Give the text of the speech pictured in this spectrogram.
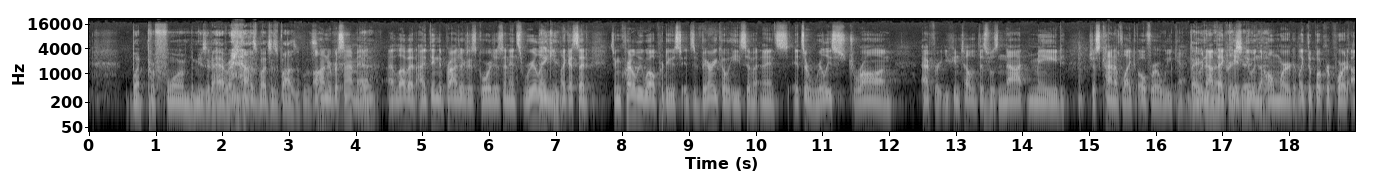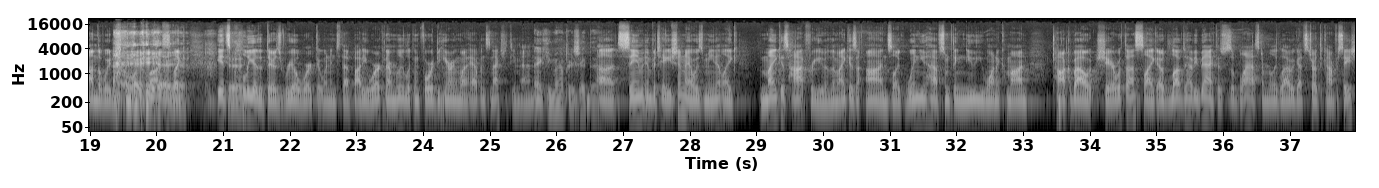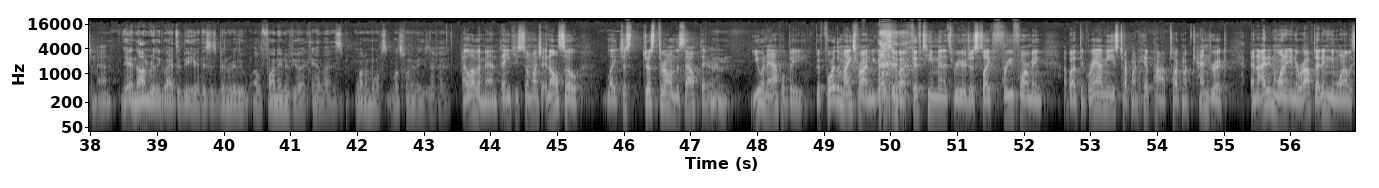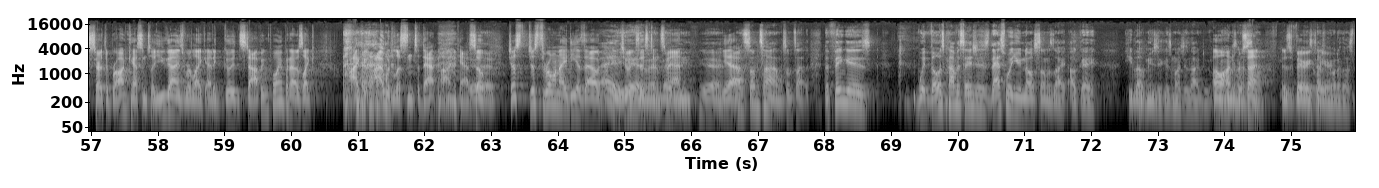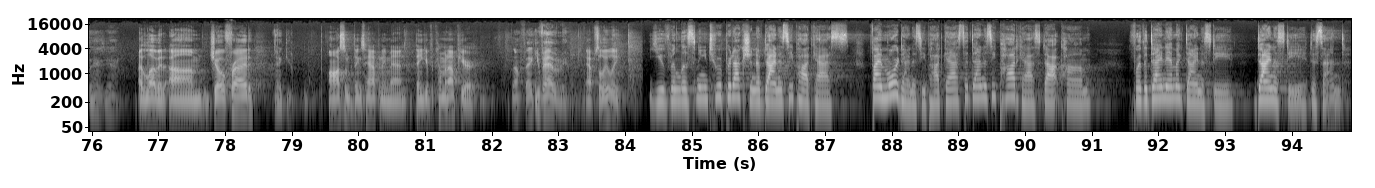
but perform the music I have right now as much as possible. So, 100%, man. yeah. I love it. I think the project is gorgeous and it's really like I said, it's incredibly well produced. It's very cohesive and it's it's a really strong effort. You can tell that this was not made just kind of like over a weekend. Thank you were not. I that kid doing the homework, like the book report on the way to school on the bus. Yeah, like yeah. it's Yeah. clear that there's real work that went into that body of work and I'm really looking forward to hearing what happens next with you, man. Thank you, man. I appreciate that. Uh, same invitation. I always mean it. Like the mic is hot for you, and the mic is on. So like when you have something new you want to come on, talk about, share with us. Like I would love to have you back. This was a blast. I'm really glad we got to start the conversation, man. yeah, no, I'm really glad to be here. This has been really a fun interview. I can't lie. It's one of the most, most fun interviews I've had. I love it, man. Thank you so much. And also, like just just throwing this out there. Mm-hmm. You and Appleby, before the mics were on, you guys did about 15 minutes where you were just like free forming about the Grammys, talking about hip hop, talking about Kendrick. And I didn't want to interrupt. I didn't even want to like, start the broadcast until you guys were like at a good stopping point. But I was like, I could, I would listen to that podcast. So just just throwing ideas out Hey, into yeah, existence, man. maybe. Yeah, yeah. And Sometimes, sometimes the thing is, with those conversations, that's when you know someone's like, okay, he loves music as much as I do. Oh, 100 what I'm saying? percent. It was very it's clear. one of those things. Yeah. I love it. Um, JoFred, Thank you. awesome things happening, man. Thank you for coming up here. No, thank you for having me. Absolutely. You've been listening to a production of Dynasty Podcasts. Find more Dynasty Podcasts at dynastypodcast.com. For the dynamic dynasty, Dynasty Descend.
